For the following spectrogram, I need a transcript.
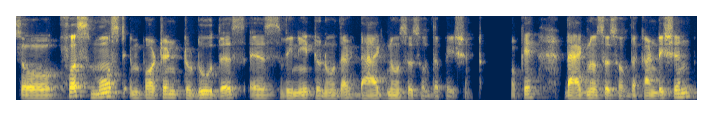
so first, most important to do this is we need to know the diagnosis of the patient. Okay, diagnosis of the condition.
